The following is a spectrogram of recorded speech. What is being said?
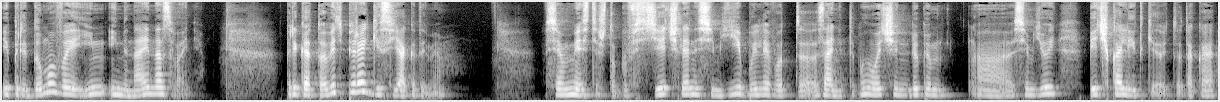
и придумывая им имена и названия. Приготовить пироги с ягодами всем вместе, чтобы все члены семьи были вот э, заняты. Мы очень любим э, семьей печь калитки. Это такая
